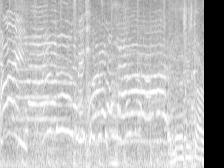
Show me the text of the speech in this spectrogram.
Ay! Ano? Sa isang kasama! Ayan si Star.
